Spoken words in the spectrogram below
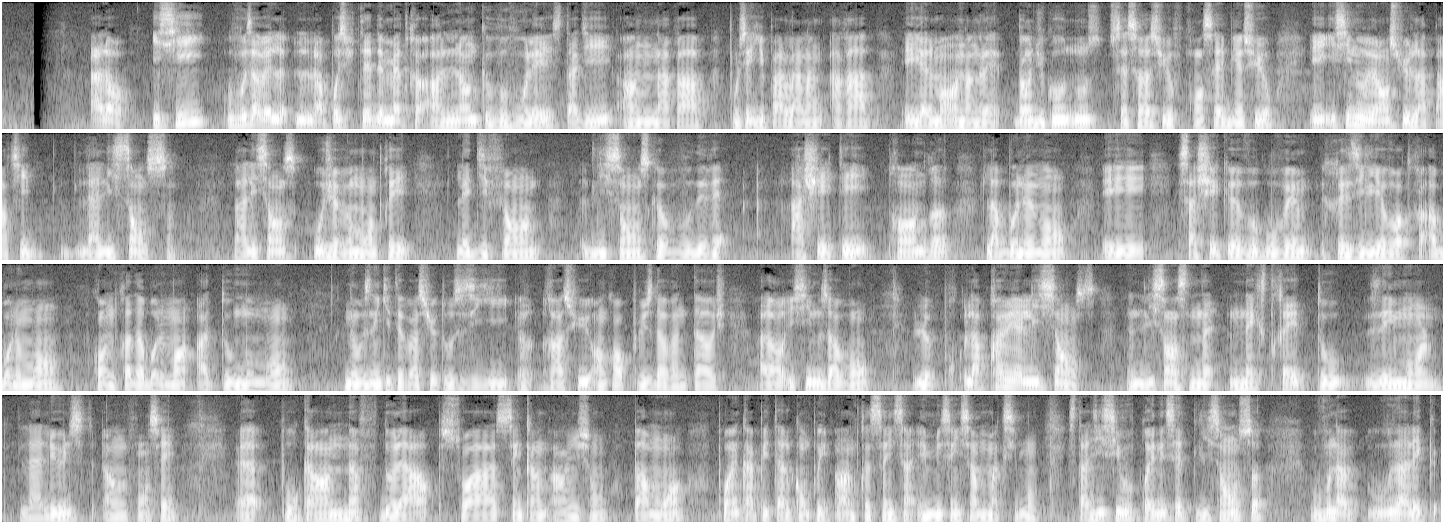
Alors, ici, vous avez la possibilité de mettre en langue que vous voulez, c'est-à-dire en arabe, pour ceux qui parlent la langue arabe, également en anglais. Donc du coup, nous, ce sera sur français, bien sûr. Et ici, nous verrons sur la partie la licence. La licence où je vais montrer les différentes licences que vous devez acheter, prendre l'abonnement et sachez que vous pouvez résilier votre abonnement, contrat d'abonnement à tout moment ne vous inquiétez pas surtout, c'est ce qui rassure encore plus d'avantages. Alors ici, nous avons le, la première licence, une licence Nexttrade to Zeymon, la lune en français, euh, pour 49 dollars, soit 50 arrondissements par mois pour un capital compris entre 500 et 1500 maximum. C'est-à-dire, si vous prenez cette licence, vous n'allez que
